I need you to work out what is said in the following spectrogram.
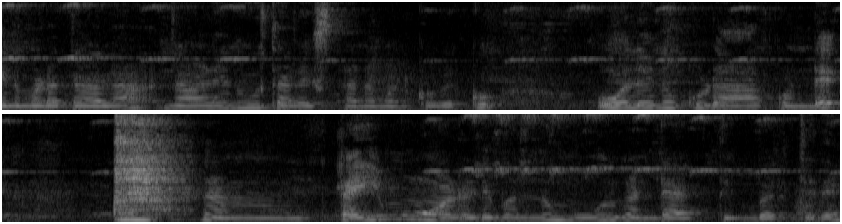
ಏನು ಮಾಡೋಕ್ಕಾಗಲ್ಲ. ನಾಳೆನೂ ತಲೆಗೆ ಸ್ನಾನ ಮಾಡ್ಕೋಬೇಕು. ಓಲೆನೂ ಕೂಡ ಹಾಕ್ಕೊಂಡೆ ಟೈಮು ಆಲ್ರೆಡಿ ಬಂದು ಮೂರು ಗಂಟೆ ಆಗ್ತಿಗೆ ಬರ್ತಿದೆ.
